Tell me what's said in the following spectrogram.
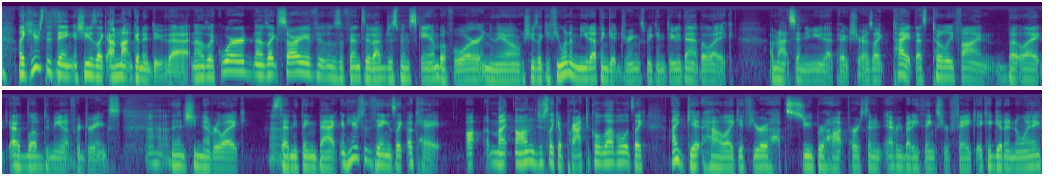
like, here's the thing. And she was like, I'm not gonna do that. And I was like, word. And I was like, sorry if it was offensive. I've just been scammed before. And you know, she's like, if you want to meet up and get drinks, we can do that. But like. I'm not sending you that picture. I was like, tight, that's totally fine. But like, I'd love to meet up for drinks. And then she never like said anything back. And here's the thing: it's like, okay, uh, my on just like a practical level, it's like I get how like if you're a super hot person and everybody thinks you're fake, it could get annoying.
